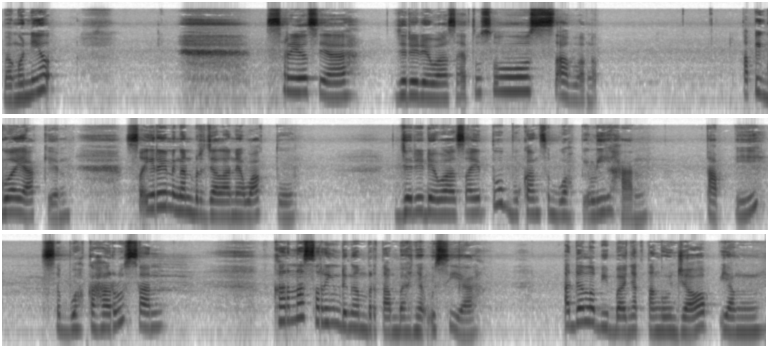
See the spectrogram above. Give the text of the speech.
bangun yuk. Serius ya, jadi dewasa itu susah banget. Tapi gue yakin, seiring dengan berjalannya waktu, jadi dewasa itu bukan sebuah pilihan, tapi sebuah keharusan. Karena sering dengan bertambahnya usia, ada lebih banyak tanggung jawab yang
